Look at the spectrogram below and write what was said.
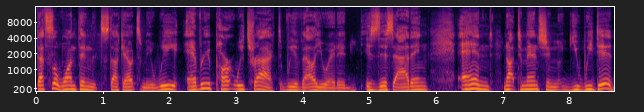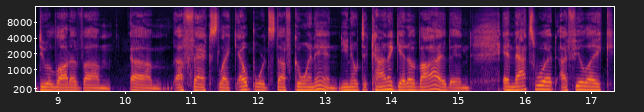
That's the one thing that stuck out to me. We every part we tracked we evaluated is this adding? And not to mention you we did do a lot of um, um, effects like outboard stuff going in, you know, to kind of get a vibe, and and that's what I feel like,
